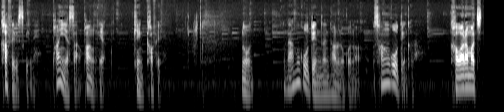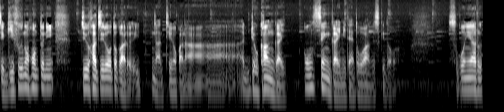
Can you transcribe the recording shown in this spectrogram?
カフェですけどね。パン屋さんパン屋兼カフェ。の何号店になるのかな。3号店かな。河原町っていう岐阜の本当に18郎とかあるなんていうのかな旅館街温泉街みたいなとこあるんですけどそこにある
